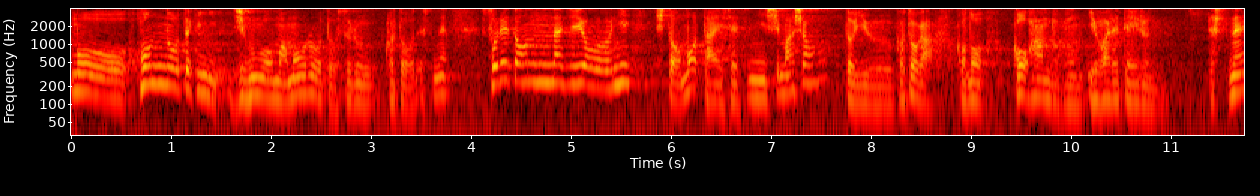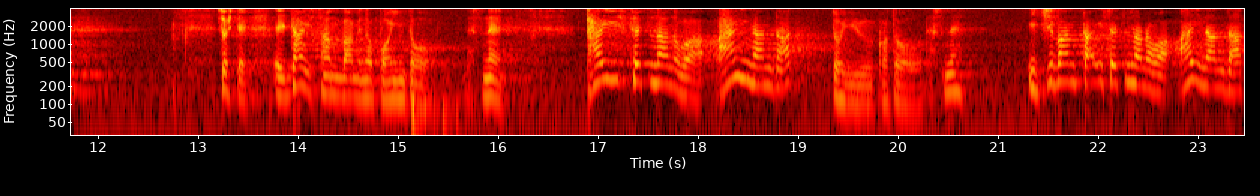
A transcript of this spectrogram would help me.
もう本能的に自分を守ろうとすることをですね。それと同じように人も大切にしましょうということがこの後半部分言われているんですね。そして第3番目のポイントですね。大切なのは愛なんだということですね。一番大切なのは愛なんだ。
